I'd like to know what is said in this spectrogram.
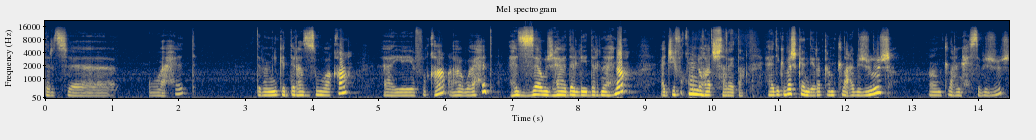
درت آه واحد. دابا ملي كدير هاد الزواقة ها هي فوقها ها واحد. هاد الزاوج هذا اللي درنا هنا غتجي فوق منه هاد الشريطة. هذيك باش كنديرها؟ كنطلع بجوج. غنطلع نحسب بجوج.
